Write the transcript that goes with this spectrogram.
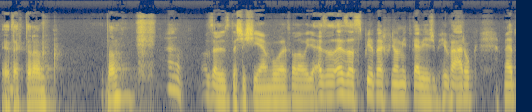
érdektelen. Nem? Hát, az előzetes is ilyen volt valahogy. Ez a, ez a Spielberg film, amit kevésbé várok, mert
